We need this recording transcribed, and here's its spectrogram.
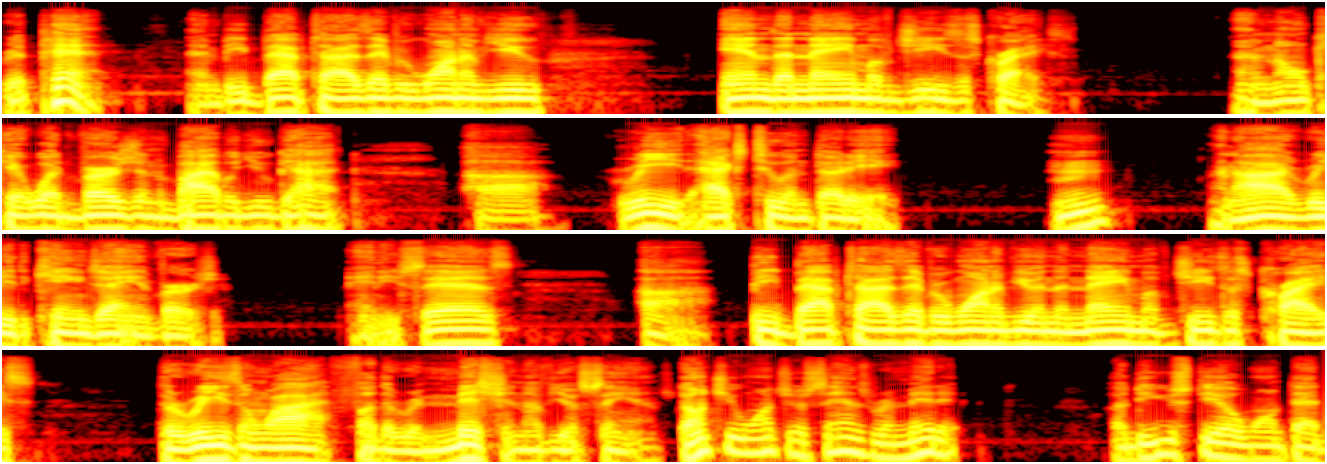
Repent and be baptized, every one of you, in the name of Jesus Christ. And I don't care what version of the Bible you got, uh, read Acts 2 and 38. Hmm? And I read the King James Version. And he says, uh, Be baptized, every one of you, in the name of Jesus Christ. The reason why, for the remission of your sins. Don't you want your sins remitted? Or do you still want that?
